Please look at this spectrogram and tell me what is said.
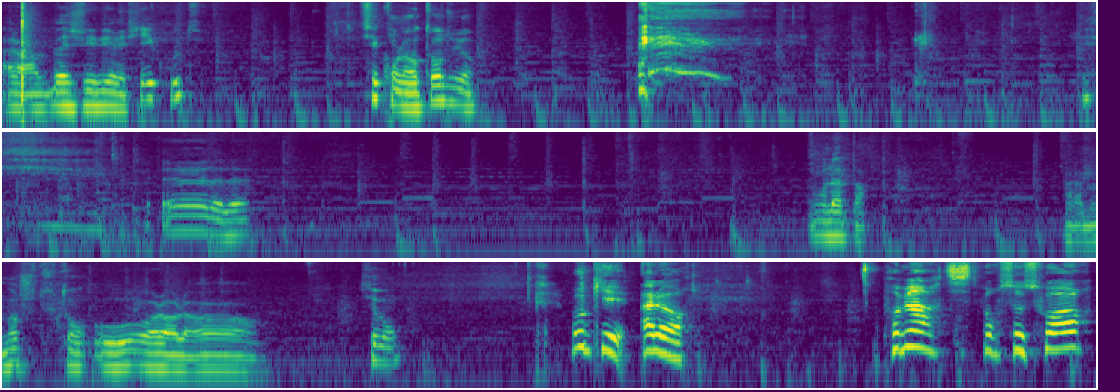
Alors, bah, je vais vérifier, écoute. Tu sais qu'on l'a entendu, hein. oh là là. On l'a pas. Voilà, maintenant je suis tout en haut. Oh là là. C'est bon. Ok, alors. Premier artiste pour ce soir,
